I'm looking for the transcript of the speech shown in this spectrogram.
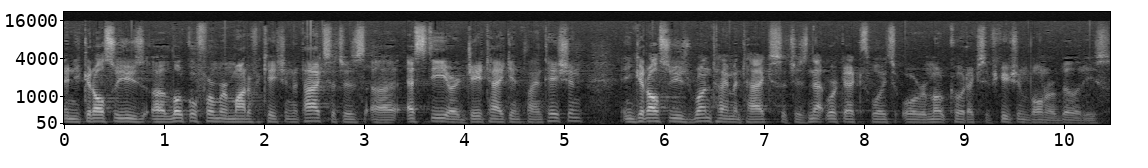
and you could also use uh, local firmware modification attacks, such as uh, SD or JTAG implantation. And you could also use runtime attacks, such as network exploits or remote code execution vulnerabilities.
